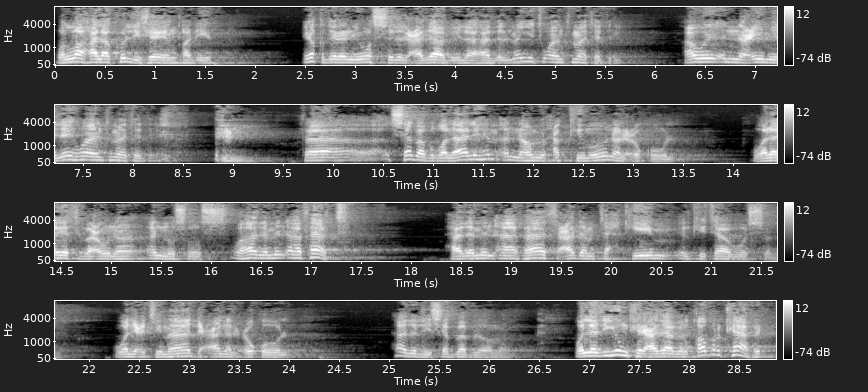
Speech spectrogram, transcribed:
والله على كل شيء قدير. يقدر أن يوصل العذاب إلى هذا الميت وأنت ما تدري أو النعيم إليه وأنت ما تدري. فسبب ضلالهم أنهم يحكمون العقول ولا يتبعون النصوص وهذا من آفات. هذا من آفات عدم تحكيم الكتاب والسنة والاعتماد على العقول. هذا اللي سبب لهم. والذي ينكر عذاب القبر كافر.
